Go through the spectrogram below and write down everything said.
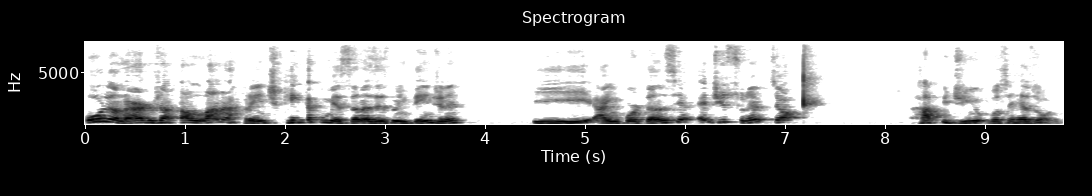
O Leonardo já tá lá na frente. Quem tá começando às vezes não entende, né? E a importância é disso, né? Você, ó, rapidinho você resolve. O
